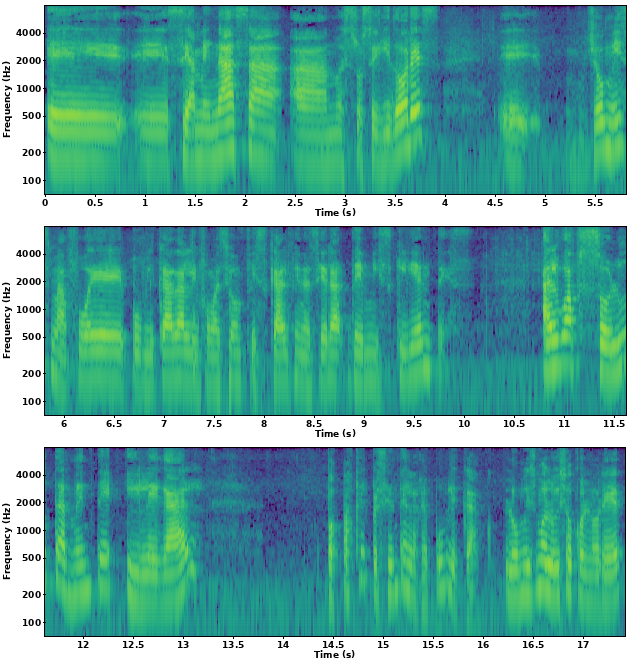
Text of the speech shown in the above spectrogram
eh, se amenaza a nuestros seguidores. yo misma fue publicada la información fiscal financiera de mis clientes. Algo absolutamente ilegal por parte del presidente de la República. Lo mismo lo hizo con Loret,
